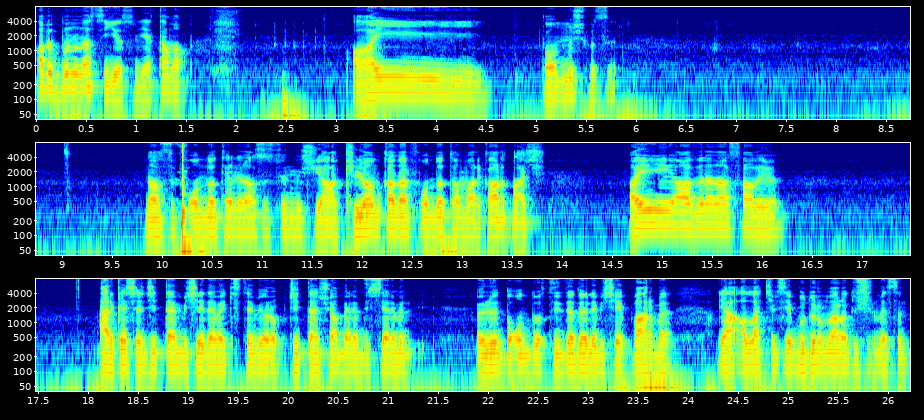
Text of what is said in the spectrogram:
Abi bunu nasıl yiyorsun ya? Tamam. Ay donmuş mısın? Nasıl fondöteni nasıl sürmüş ya? Kilom kadar fondöten var kardeş. Ay ağzına nasıl alıyor? Arkadaşlar cidden bir şey demek istemiyorum. Cidden şu an benim dişlerimin önü dondu. Sizde de öyle bir şey var mı? Ya Allah kimseyi bu durumlara düşürmesin.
